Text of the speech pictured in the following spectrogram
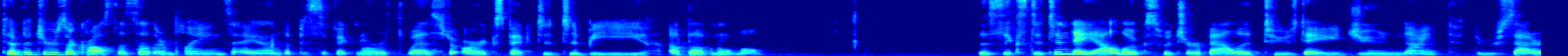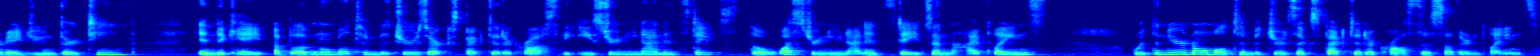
Temperatures across the southern plains and the Pacific Northwest are expected to be above normal. The 6 to 10 day outlooks, which are valid Tuesday, June 9th through Saturday, June 13th, indicate above normal temperatures are expected across the eastern United States, the western United States, and the high plains with near normal temperatures expected across the southern plains.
